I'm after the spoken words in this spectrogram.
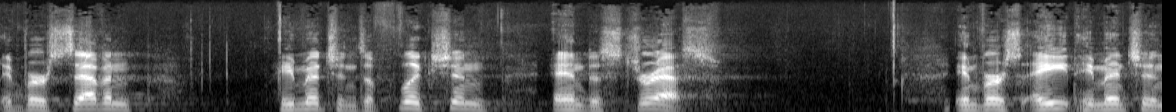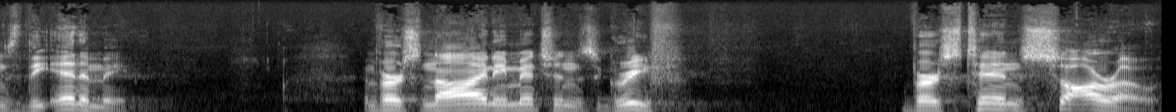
In verse 7, he mentions affliction and distress. In verse 8, he mentions the enemy. In verse 9, he mentions grief. Verse 10, sorrow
